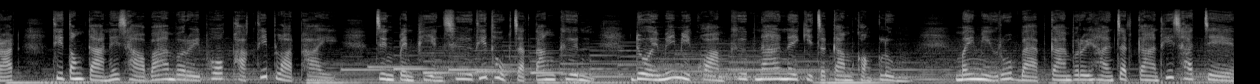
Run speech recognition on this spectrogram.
รัฐ ที่ต้องการให้ชาวบ้านบริโภคผักที่ปลอดภัย จึงเป็นเพียงชื่อที่ถูกจัดตั้งขึ้น โดยไม่มีความคืบหน้าในกิจกรรมของกลุ่ม ไม่มีรูปแบบการบริหารจัดการที่ชัดเจน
